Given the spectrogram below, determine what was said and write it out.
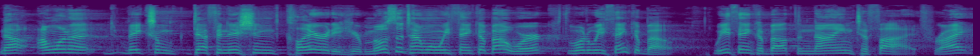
Now, I want to make some definition clarity here. Most of the time when we think about work, what do we think about? We think about the nine to five, right?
